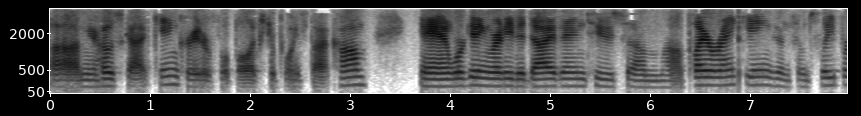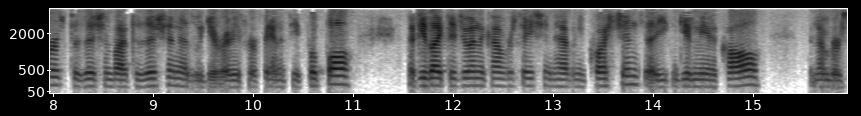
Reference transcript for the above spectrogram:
I'm your host, Scott King, creator of FootballExtraPoints.com, and we're getting ready to dive into some uh, player rankings and some sleepers position by position as we get ready for fantasy football. If you'd like to join the conversation and have any questions, uh, you can give me a call. The number is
